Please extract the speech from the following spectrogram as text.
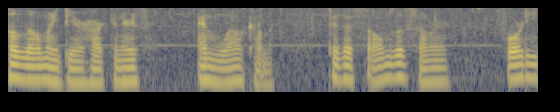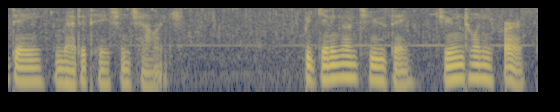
Hello, my dear hearkeners, and welcome to the Psalms of Summer 40 Day Meditation Challenge. Beginning on Tuesday, June 21st,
